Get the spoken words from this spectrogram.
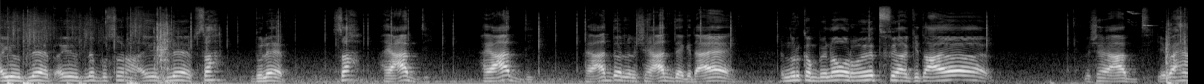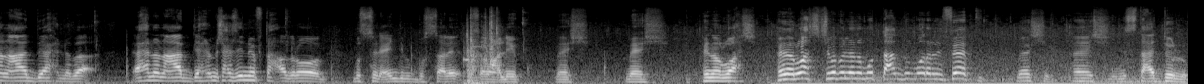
أيوه دولاب أيوه دولاب بسرعة أيوه دولاب. صح؟ دولاب. صح؟ هيعدي هيعدي. هيعدي ولا مش هيعدي يا جدعان؟ النور كان بينور ويطفي يا جدعان. مش هيعدي. يبقى إحنا نعدي إحنا بقى. إحنا نعدي إحنا مش عايزين نفتح ادراج بص العين دي بتبص عليه السلام عليكم. ماشي ماشي. هنا الوحش هنا الوحش الشباب اللي أنا مت عنده المرة اللي فاتت. ماشي ماشي. نستعد له.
